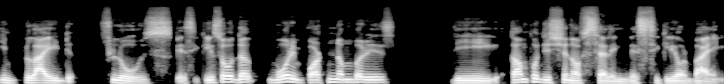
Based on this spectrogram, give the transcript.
implied flows, basically. So the more important number is the composition of selling, basically, or buying.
